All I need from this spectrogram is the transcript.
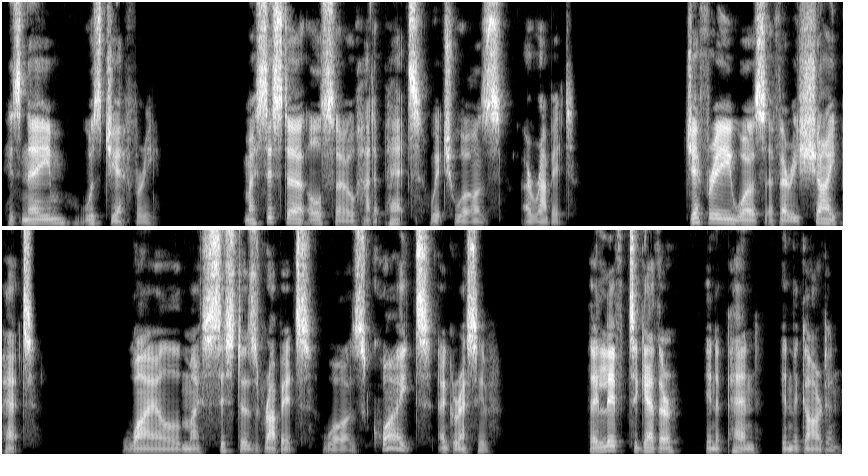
His name was Geoffrey. My sister also had a pet, which was a rabbit. Geoffrey was a very shy pet, while my sister's rabbit was quite aggressive. They lived together in a pen in the garden.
